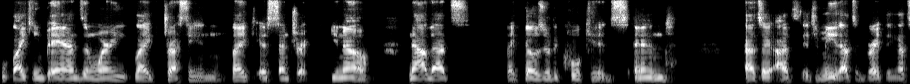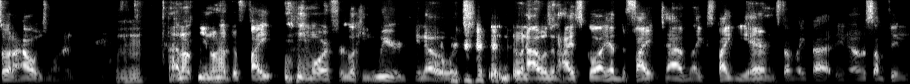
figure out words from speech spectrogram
liking bands and wearing like dressing like eccentric you know now that's like those are the cool kids. And that's a that's to me that's a great thing. That's what i always wanted. Mhm. i don't you don't have to fight anymore for looking weird you know? Which when i was in high school i had to fight to have like spiky hair and stuff like that you know something.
